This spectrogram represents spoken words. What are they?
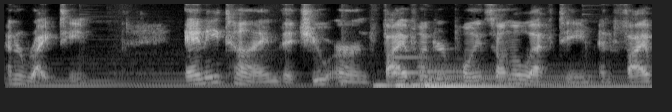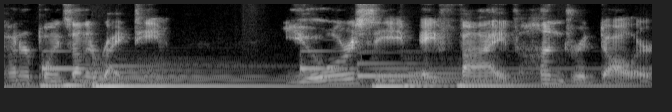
and a right team. Anytime that you earn 500 points on the left team and 500 points on the right team, you will receive a $500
